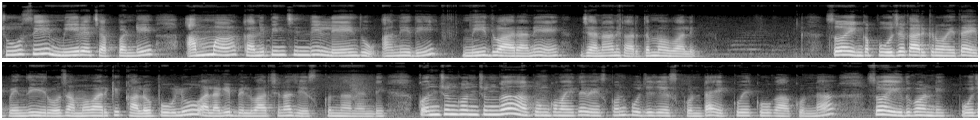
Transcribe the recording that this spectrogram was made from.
చూసి మీరే చెప్పండి అమ్మ కనిపించింది లేదు అనేది మీ ద్వారానే జనానికి అర్థం అవ్వాలి సో ఇంకా పూజ కార్యక్రమం అయితే అయిపోయింది. ఈరోజు అమ్మవారికి కలువ పువ్వులు అలాగే బిల్వార్చన చేసుకున్నానండి. కొంచెం కొంచెంగా కుంకుమ అయితే వేసుకొని పూజ చేసుకుంటా ఎక్కువ ఎక్కువ కాకుండా. సో ఇదిగోండి పూజ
